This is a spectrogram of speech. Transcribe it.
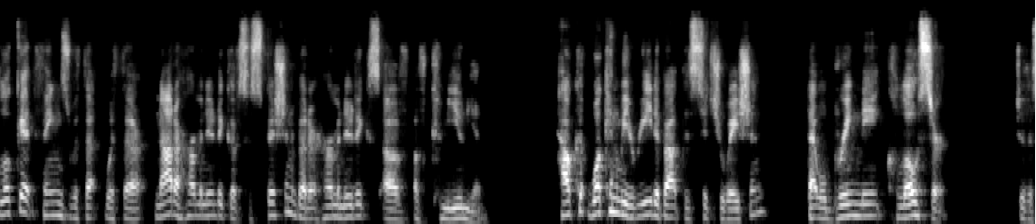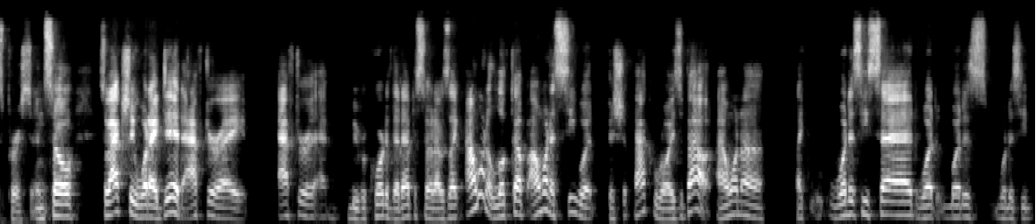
look at things with a with a not a hermeneutic of suspicion but a hermeneutics of of communion. How could, what can we read about this situation that will bring me closer to this person? And so so actually what i did after i after we recorded that episode i was like i want to look up i want to see what bishop mcelroy is about. I want to like what has he said what what is what is he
